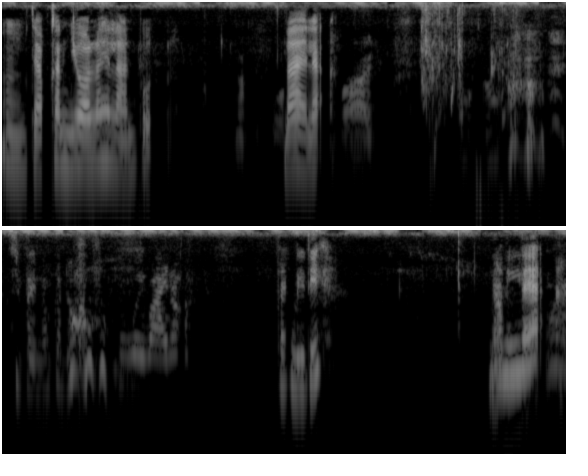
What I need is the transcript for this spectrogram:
อืมจับคันยอแล้วให้หลานปลดนะออกได้แล้วไปสิ เป็นน้ำกระดูกวยวายเนาะตักดีดิ นั่นแหละ แม่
